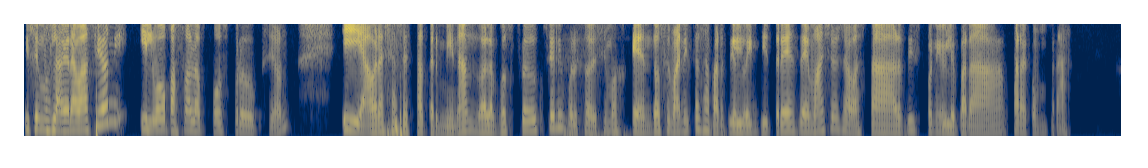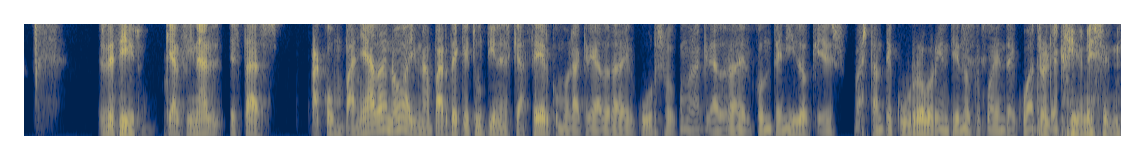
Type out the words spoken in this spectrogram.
hicimos la grabación y, y luego pasó a la postproducción. Y ahora ya se está terminando la postproducción y por eso decimos que en dos semanitas, a partir del 23 de mayo, ya va a estar disponible para, para comprar. Es decir, que al final estás acompañada, ¿no? Hay una parte que tú tienes que hacer como la creadora del curso, como la creadora del contenido, que es bastante curro, porque entiendo que 44 lecciones en,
